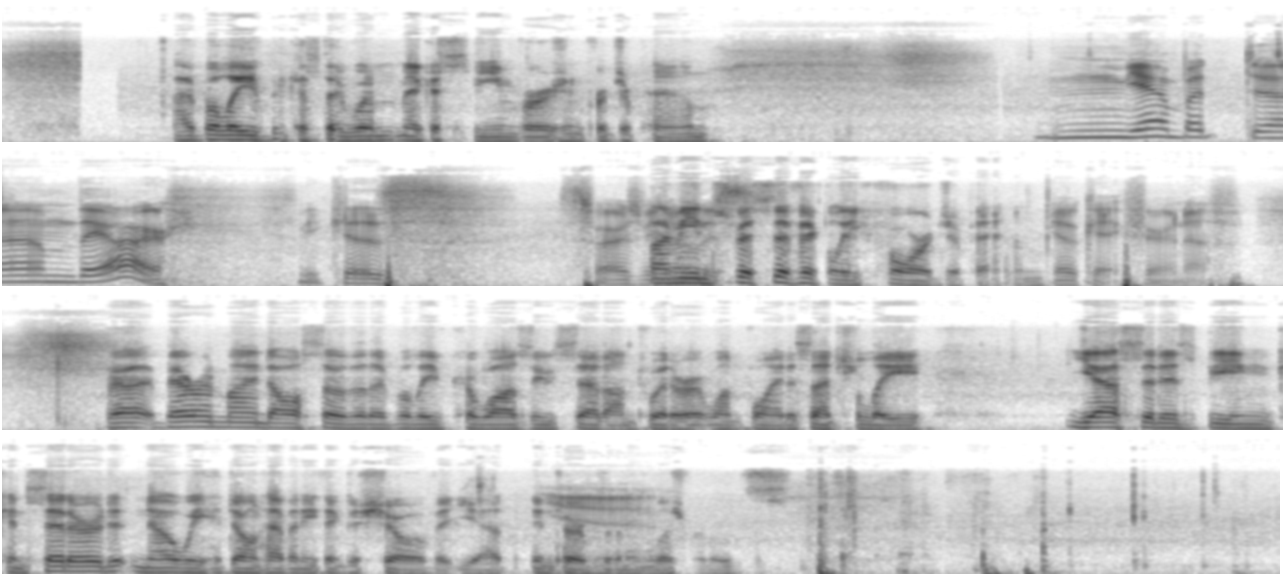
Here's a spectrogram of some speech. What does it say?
I believe because they wouldn't make a Steam version for Japan. Mm, yeah, but um, they are because as far as we I know, mean, this- specifically for Japan. Okay, fair enough. Ba- Bear in mind also that I believe Kawazu said on Twitter at one point, essentially, yes, it is being considered. No, we don't have anything to show of it yet in terms of an English release.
